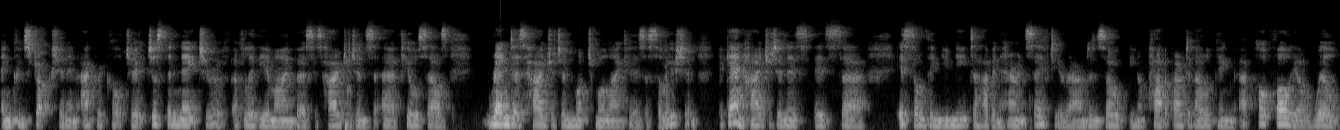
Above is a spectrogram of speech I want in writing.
in construction, in agriculture. It, just the nature of, of lithium ion versus hydrogen uh, fuel cells renders hydrogen much more likely as a solution. Again, hydrogen is is uh, is something you need to have inherent safety around, and so you know part of our developing uh, portfolio will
